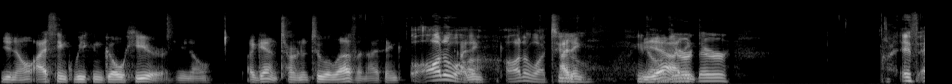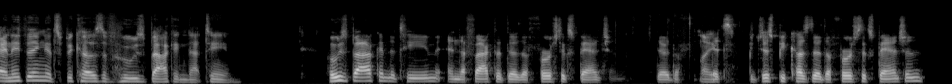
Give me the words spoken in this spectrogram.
you know, I think we can go here. You know, again, turn it to 11. I think Ottawa, I think, Ottawa too. I think, you know, yeah, they're think, they're. If anything, it's because of who's backing that team. Who's backing the team and the fact that they're the first expansion. They're the like, it's just because they're the first expansion.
